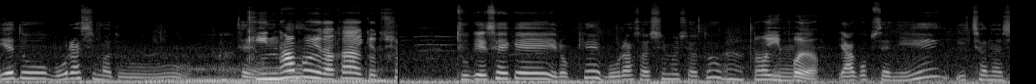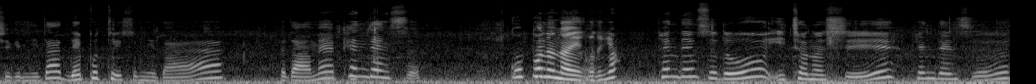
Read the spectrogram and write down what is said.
얘도 몰아 심어도 돼요. 긴 화분에다가 이렇게 슈- 두 개, 세 개 이렇게 몰아서 심으셔도 음, 더 네. 이뻐요. 야곱새니 2,000원씩입니다. 네 포트 있습니다. 그 다음에 펜댄스. 꽃 보는 아이거든요. 펜댄스도 2,000원씩. 펜댄스.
